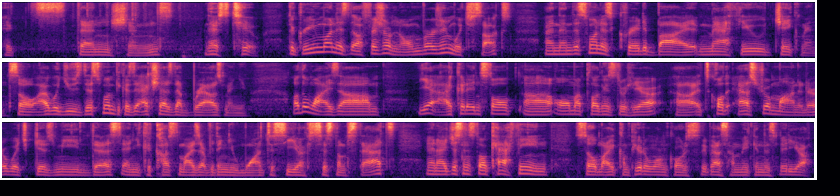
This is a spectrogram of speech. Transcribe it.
extensions, there's two. The green one is the official GNOME version, which sucks. And then this one is created by Matthew Jakeman. So I would use this one because it actually has that browse menu. Otherwise, um, yeah, I could install uh, all my plugins through here. Uh, it's called Astra Monitor, which gives me this, and you could customize everything you want to see your system stats. And I just installed Caffeine, so my computer won't go to sleep as I'm making this video.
